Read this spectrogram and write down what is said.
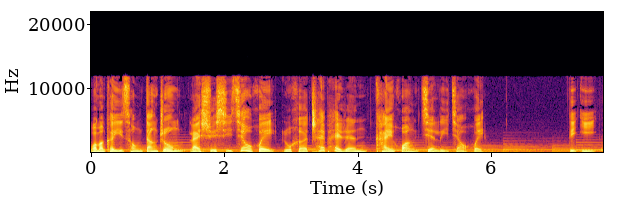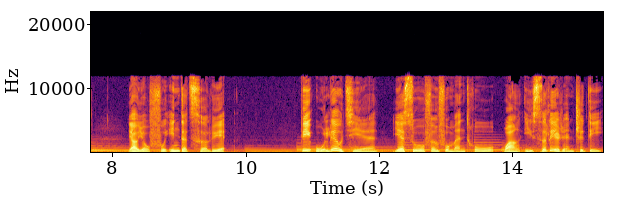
我们可以从当中来学习教会如何差派人开荒建立教会。第一，要有福音的策略。第五六节，耶稣吩咐门徒往以色列人之地。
